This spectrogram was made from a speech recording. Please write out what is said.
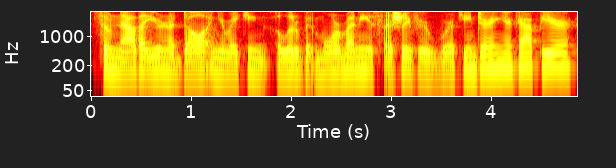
So now that you're an adult and you're making a little bit more money, especially if you're working during your gap year,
